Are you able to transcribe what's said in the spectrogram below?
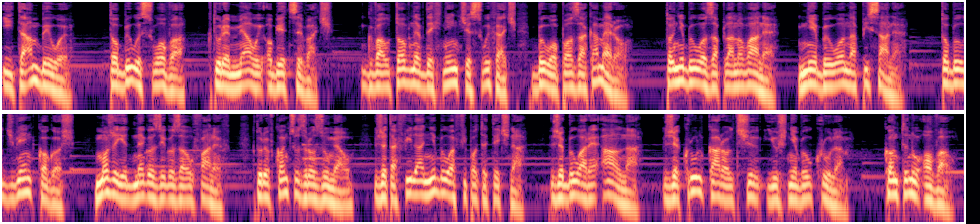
I tam były. To były słowa, które miały obiecywać. Gwałtowne wdechnięcie słychać było poza kamerą. To nie było zaplanowane, nie było napisane. To był dźwięk kogoś, może jednego z jego zaufanych, który w końcu zrozumiał, że ta chwila nie była hipotetyczna, że była realna, że król Karol III już nie był królem. Kontynuował.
